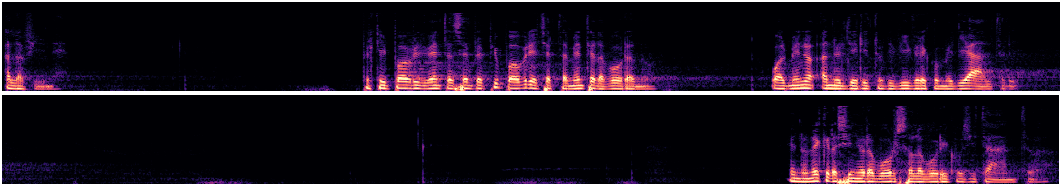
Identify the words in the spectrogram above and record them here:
Alla fine. Perché i poveri diventano sempre più poveri e certamente lavorano, o almeno hanno il diritto di vivere come gli altri. E non è che la signora Borsa lavori così tanto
